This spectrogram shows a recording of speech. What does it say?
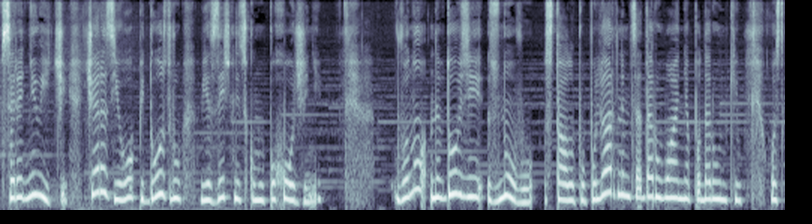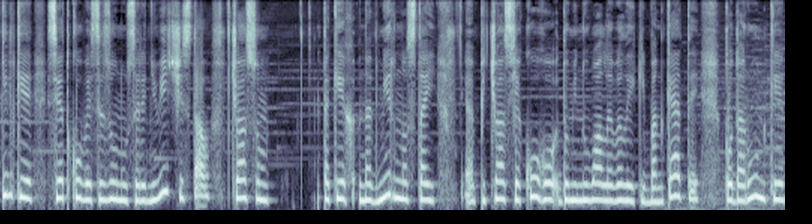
в середньовіччі через його підозру в язичницькому походженні. Воно невдовзі знову стало популярним це дарування подарунків, оскільки святковий сезон у середньовіччі став часом таких надмірностей, е, під час якого домінували великі банкети, подарунки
